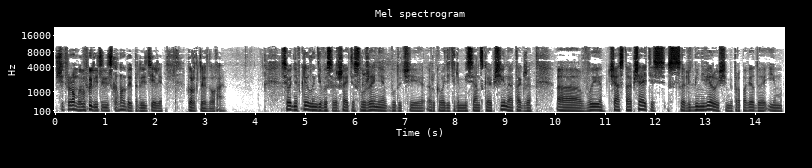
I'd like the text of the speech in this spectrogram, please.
вчетвером мы вылетели из Канады и прилетели в город Кливленд, Огайо. Сегодня в Кливленде вы совершаете служение, будучи руководителем мессианской общины, а также э, вы часто общаетесь с людьми неверующими, проповедуя им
